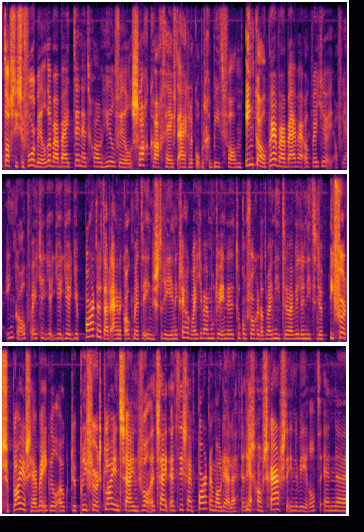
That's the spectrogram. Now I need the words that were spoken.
fantastische voorbeelden waarbij Tenet gewoon heel veel slagkracht heeft eigenlijk op het gebied van inkoop. Hè, waarbij wij ook, weet je, of ja, inkoop, weet je, je, je, je- je partnert uiteindelijk ook met de industrie. En ik zeg ook, weet je, wij moeten in de toekomst zorgen dat wij niet, wij willen niet de preferred suppliers hebben. Ik wil ook de preferred client zijn van, het zijn, het is zijn partnermodellen. Er is Ja. gewoon schaarste in de wereld. En eh,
